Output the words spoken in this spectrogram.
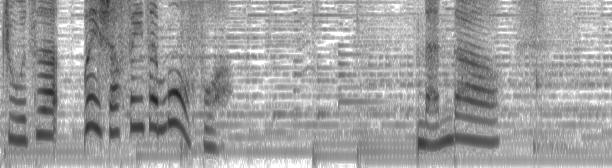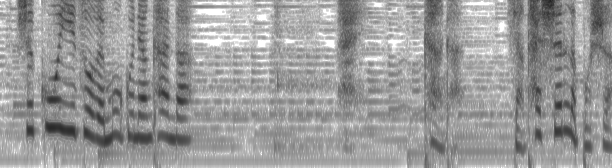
主子为啥非在莫府？难道是故意做给穆姑娘看的？哎，看看，想太深了不是？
